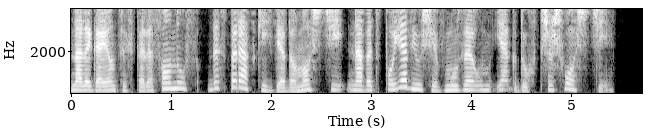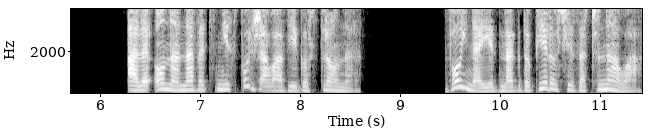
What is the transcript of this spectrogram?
nalegających telefonów, desperackich wiadomości, nawet pojawił się w muzeum jak duch przeszłości. Ale ona nawet nie spojrzała w jego stronę. Wojna jednak dopiero się zaczynała.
